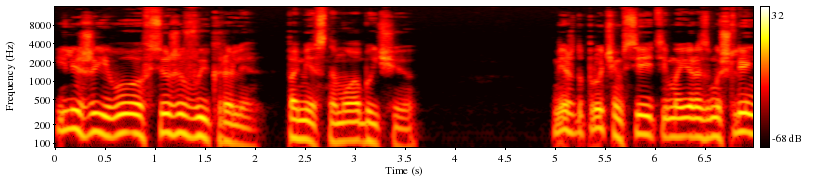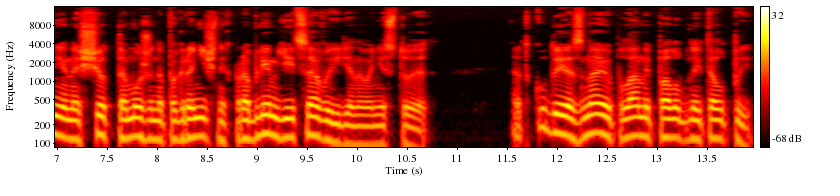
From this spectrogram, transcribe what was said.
или же его все же выкрали по местному обычаю. Между прочим, все эти мои размышления насчет таможенно-пограничных проблем яйца выеденного не стоят. Откуда я знаю планы палубной толпы?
